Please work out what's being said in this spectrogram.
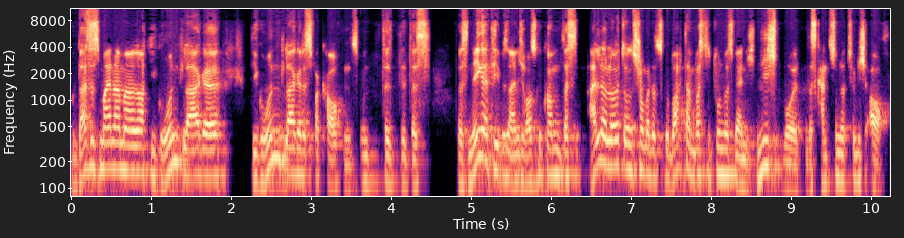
Und das ist meiner Meinung nach die Grundlage, die Grundlage des Verkaufens. Und das, das, das Negative ist eigentlich rausgekommen, dass alle Leute uns schon mal dazu gebracht haben, was zu tun, was wir eigentlich nicht wollten. Das kannst du natürlich auch.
